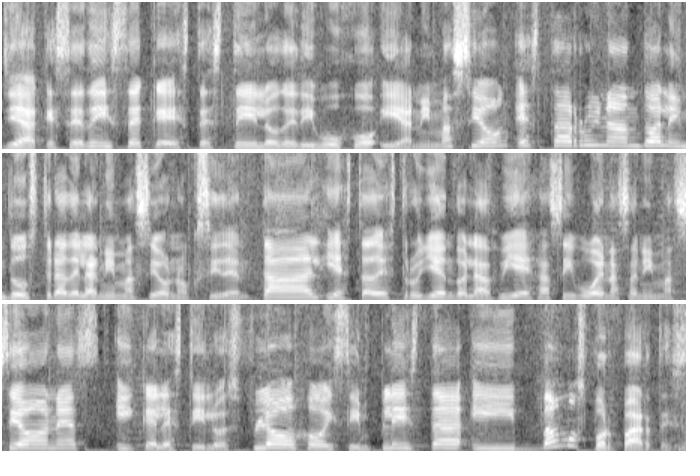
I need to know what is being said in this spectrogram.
ya que se dice que este estilo de dibujo y animación está arruinando a la industria de la animación occidental y está destruyendo las viejas y buenas animaciones, y que el estilo es flojo y simplista y vamos por partes.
